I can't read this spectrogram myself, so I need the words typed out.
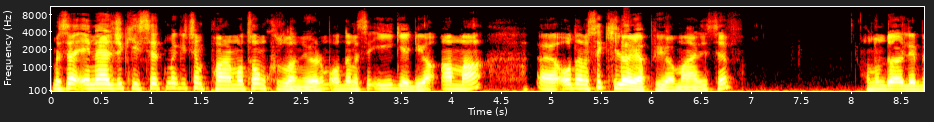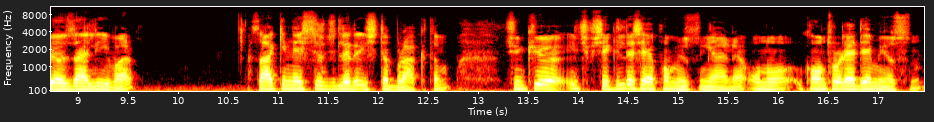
Mesela enerjik hissetmek için parmaton kullanıyorum. O da mesela iyi geliyor ama e, o da mesela kilo yapıyor maalesef. Onun da öyle bir özelliği var. Sakinleştiricileri işte bıraktım. Çünkü hiçbir şekilde şey yapamıyorsun yani. Onu kontrol edemiyorsun.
